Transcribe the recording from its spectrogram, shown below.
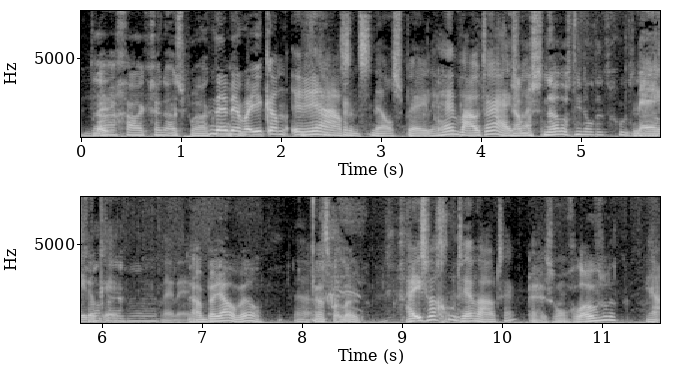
Daar Nee. ga ik geen uitspraak Nee, nee, over maar je kan razendsnel spelen, hè, Wouter? Hij is, Ja, maar snel is niet altijd goed. hè. Nee, even, nee, nee. Ja, bij jou wel. Ja. Dat is wel leuk. Hij is wel goed, hè, Wouter? Hij is ongelooflijk. Ja.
